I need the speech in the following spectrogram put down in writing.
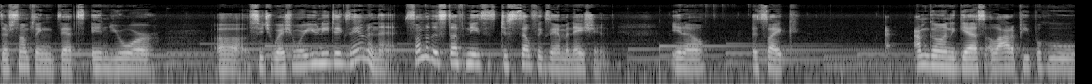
there's something that's in your uh, situation where you need to examine that. Some of this stuff needs just self examination. You know, it's like I'm going to guess a lot of people who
